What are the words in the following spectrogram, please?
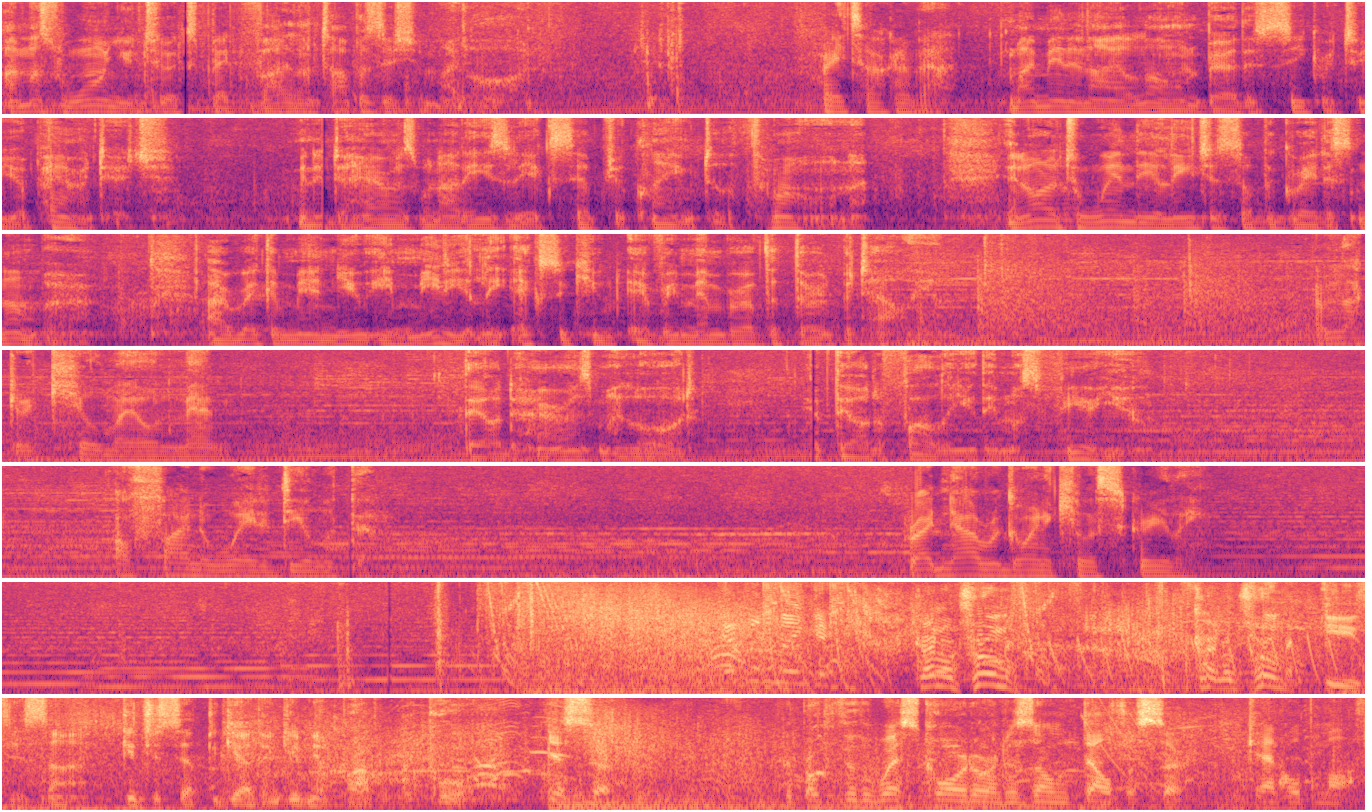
I must warn you to expect violent opposition, my lord. What are you talking about? My men and I alone bear the secret to your parentage. Many D'Harans will not easily accept your claim to the throne. In order to win the allegiance of the greatest number, I recommend you immediately execute every member of the 3rd Battalion. I'm not gonna kill my own men. They are D'Harans, my lord. If they are to follow you, they must fear you. I'll find a way to deal with them. Right now, we're going to kill a Skreeling. Colonel Truman! Colonel Truman! Easy, son. Get yourself together and give me a proper report. Yes, sir. They broke through the west corridor into Zone Delta, sir. We can't hold them off.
